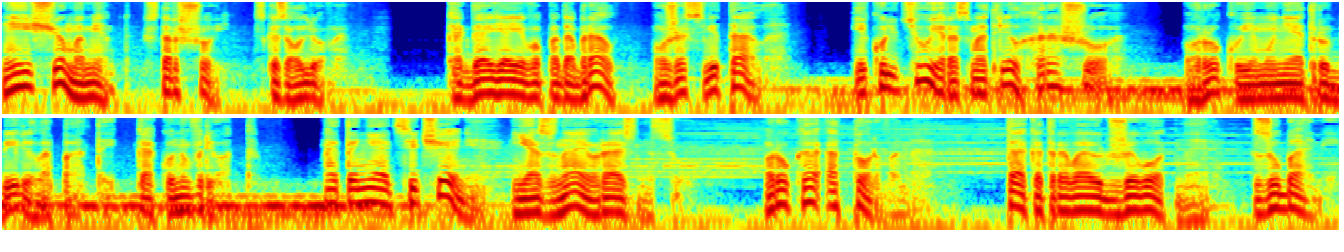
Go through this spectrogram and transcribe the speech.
«И еще момент, старшой», — сказал Лева. «Когда я его подобрал, уже светало. И культю я рассмотрел хорошо. Руку ему не отрубили лопатой, как он врет. Это не отсечение, я знаю разницу. Рука оторвана. Так отрывают животное, зубами.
